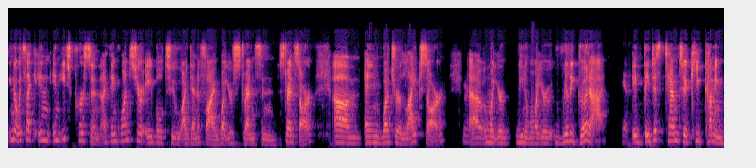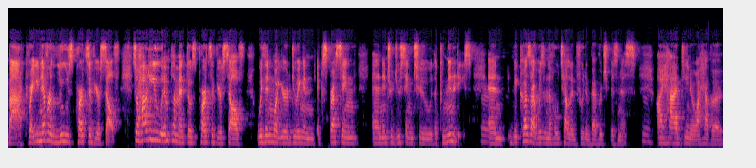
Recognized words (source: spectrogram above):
you know it's like in in each person i think once you're able to identify what your strengths and strengths are um and what your likes are mm. uh, and what you're you know what you're really good at yeah. It, they just tend to keep coming back, right? You never lose parts of yourself. So, how do you implement those parts of yourself within what you're doing and expressing and introducing to the communities? Mm. And because I was in the hotel and food and beverage business, mm. I had, you know, I have a,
